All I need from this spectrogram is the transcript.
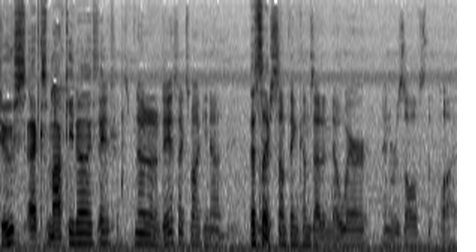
Deus Ex Machina, I think. Deus no, no, no. Deus Ex Machina. that's where like something comes out of nowhere and resolves the plot.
